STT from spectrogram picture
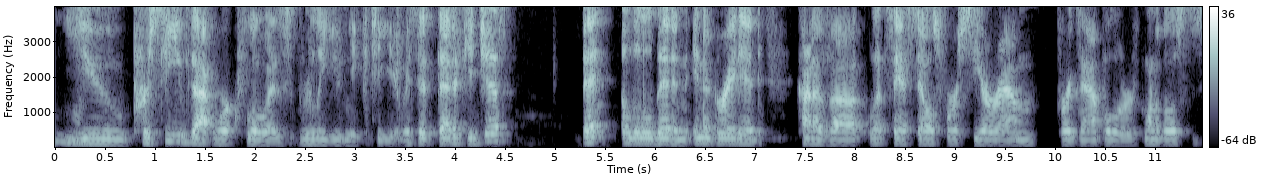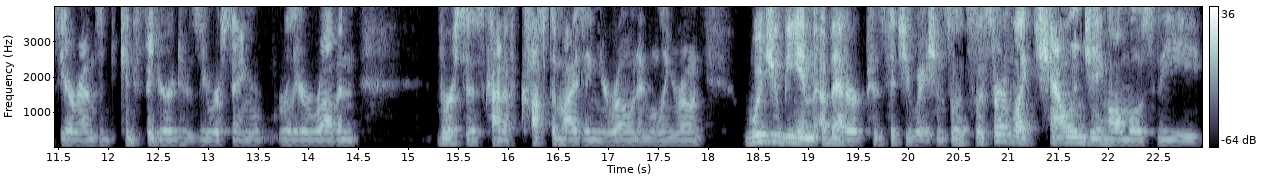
mm-hmm. you perceive that workflow as really unique to you is it that if you just bent a little bit and integrated kind of uh, let's say a Salesforce CRM, for example, or one of those CRMs and configured, as you were saying earlier, Robin, versus kind of customizing your own and rolling your own, would you be in a better situation? So it's sort of like challenging almost the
